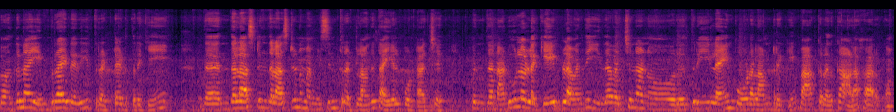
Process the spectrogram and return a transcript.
இப்போ வந்து நான் எம்ப்ராய்டரி த்ரெட் எடுத்திருக்கேன். இந்த இந்த லாஸ்ட்டு இந்த லாஸ்ட்டு நம்ம மிஷின் த்ரெட்டில் வந்து தையல் போட்டாச்சு. இப்போ இந்த நடுவில் உள்ள கேப்பில் வந்து இதை வச்சு நான் ஒரு த்ரீ லைன் போடலாம்னு இருக்கேன். பார்க்குறதுக்கு அழகாக இருக்கும்.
